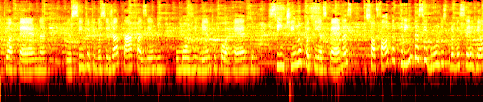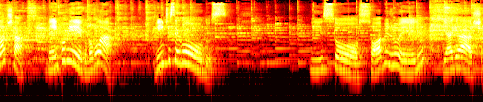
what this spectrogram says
tua perna. Eu sinto que você já está fazendo o movimento correto, sentindo um pouquinho as pernas. Só falta 30 segundos para você relaxar. Vem comigo, vamos lá. 20 segundos. Isso, sobe o joelho e agacha.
